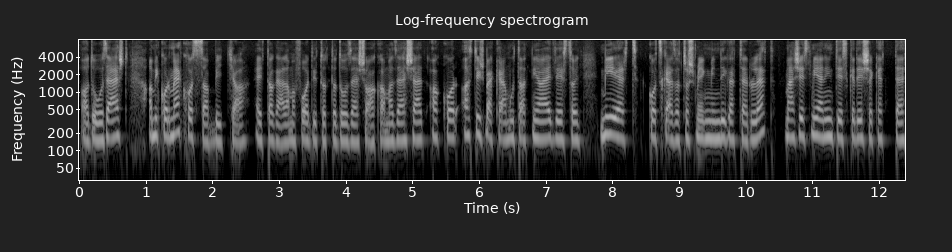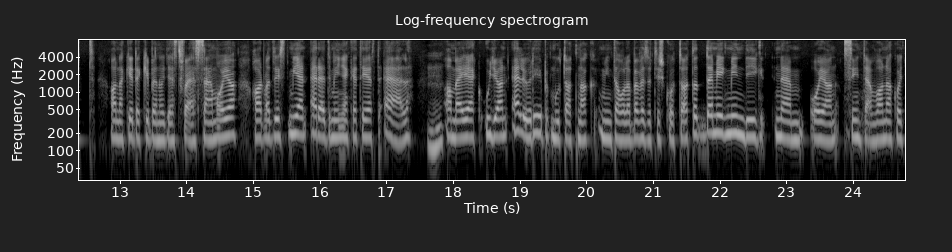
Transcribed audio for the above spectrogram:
adózást. Amikor meghosszabbítja egy tagállam a fordított adózás alkalmazását, akkor azt is be kell mutatnia egyrészt, hogy miért kockázatos még mindig a terület, másrészt milyen intézkedéseket tett annak érdekében, hogy ezt felszámolja, harmadrészt milyen eredményeket ért el uh-huh. amelyek ugyan előrébb mutatnak, mint ahol a bevezetéskor tartott, de még mindig nem olyan szinten vannak, hogy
